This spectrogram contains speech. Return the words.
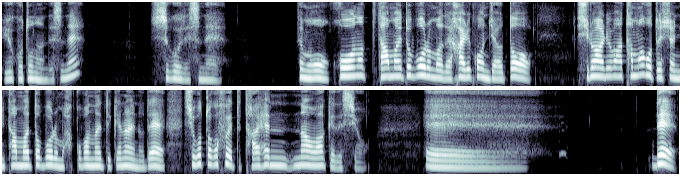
いうことなんですね。すごいですね。でも、こうなってターマイトボールまで入り込んじゃうと、シロアリは卵と一緒にターマイトボールも運ばないといけないので、仕事が増えて大変なわけですよ。えー、で、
